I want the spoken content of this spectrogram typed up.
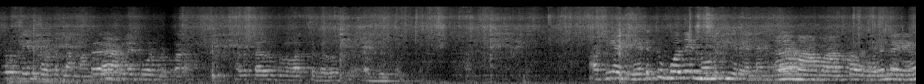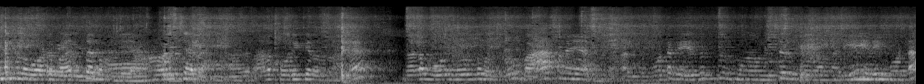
கருவேப்பிலையும் போட்டுடலாமா கருவேப்பிலை போட்டுருப்பா. அது கருவேப்பிலை வத்த கருவேப்பிலை அப்படி அப்படியே அது எடுக்கும் போதே நுணுங்கிடும் என்னங்க ஆமா ஆமா ஆமா. ஏன்னா எண்ணெய்க்குள்ள ஓட வறுத்தணும் இல்லையா? பொரிச்சிடுறேன் அதனால பொரிக்கிறதுனால நல்லா மொறு முறுக்கு வந்துடும் வாசனையா இருக்கும். அதுக்கு போட்டதை எதிர்த்து மிச்சருக்கு போடுற மாதிரியே இதையும் போட்டா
